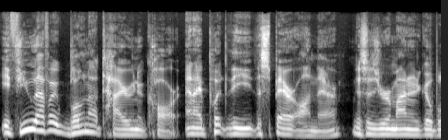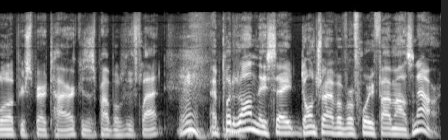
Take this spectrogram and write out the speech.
if you have a blown out tire in your car and I put the the spare on there, this is your reminder to go blow up your spare tire because it's probably flat. Mm. I put it on, they say don't drive over 45 miles an hour.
